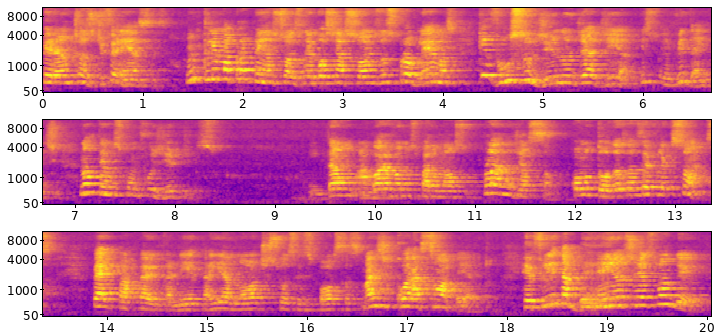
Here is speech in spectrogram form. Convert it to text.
perante as diferenças. Um clima propenso às negociações dos problemas que vão surgir no dia a dia. Isso é evidente, não temos como fugir disso. Então, agora vamos para o nosso plano de ação, como todas as reflexões. Pegue papel e caneta e anote suas respostas, mas de coração aberto. Reflita bem antes de responder.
